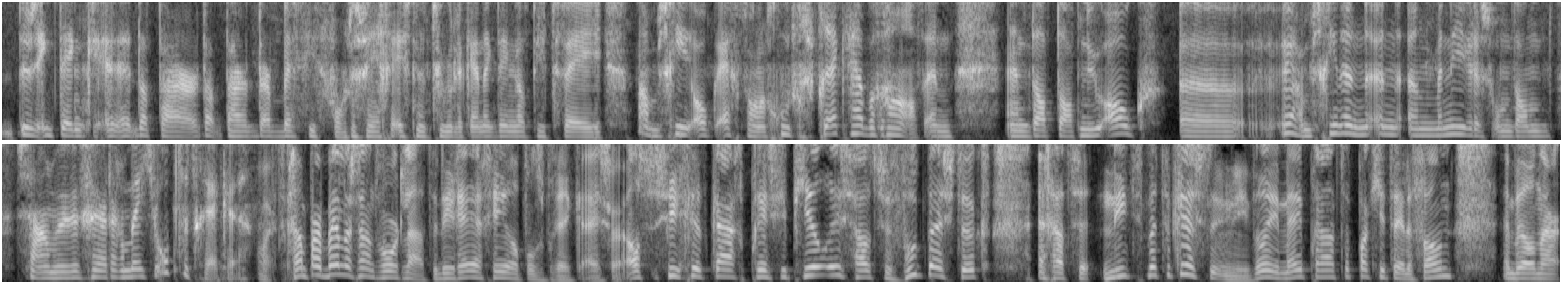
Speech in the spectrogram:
dus ik denk uh, dat, daar, dat daar, daar best iets voor te zeggen is natuurlijk. En ik denk dat die twee nou, misschien ook echt wel een goed gesprek hebben gehad. En, en dat dat nu ook uh, ja, misschien een, een, een, manier is om dan samen weer verder een beetje op te trekken. Right. Ik ga een paar bellers aan het woord laten. Die reageren op ons breekijzer. Als Sigrid Kaag principieel is, houdt ze voet bij stuk... en gaat ze niet met de ChristenUnie. Wil je meepraten? Pak je telefoon en bel naar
